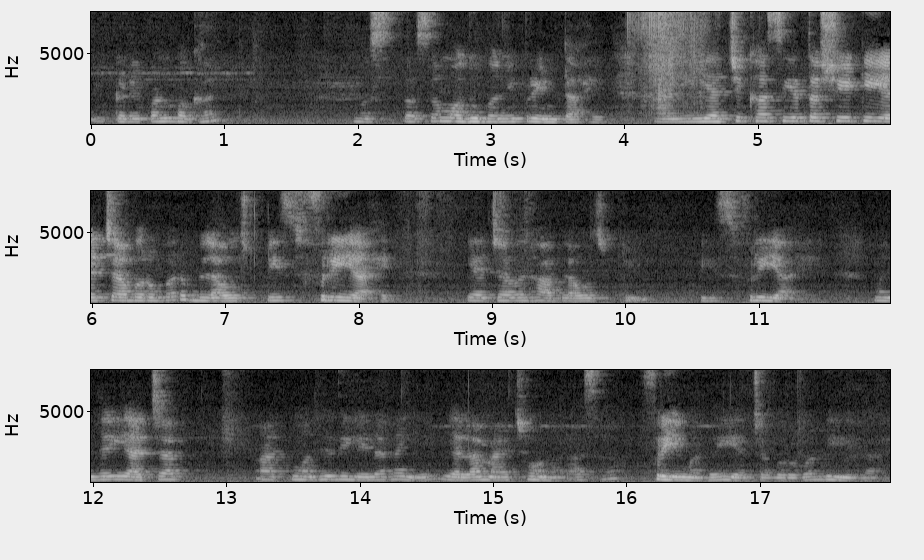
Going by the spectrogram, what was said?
इकडे पण बघाल मस्त असं मधुबनी प्रिंट आहे. आणि याची खासियत अशी आहे की याच्याबरोबर ब्लाऊज पीस फ्री आहे. याच्यावर हा ब्लाऊज पी पीस फ्री आहे. म्हणजे याच्या आतमध्ये दिलेला नाही आहे याला मॅच होणार असा फ्रीमध्ये याच्याबरोबर दिलेला आहे.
